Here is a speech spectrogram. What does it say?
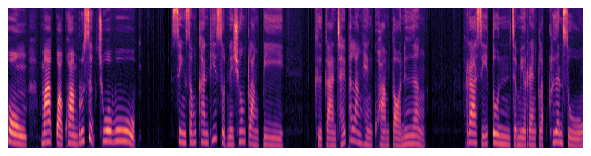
คง มากกว่าความรู้สึกชั่ววูบ สิ่งสำคัญที่สุดในช่วงกลางปี คือการใช้พลังแห่งความต่อเนื่อง ราศีตุลจะมีแรงกลับเคลื่อนสูง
